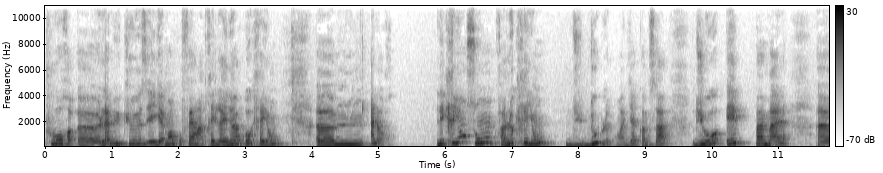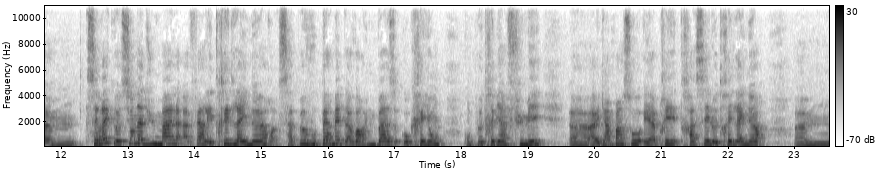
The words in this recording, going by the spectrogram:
pour euh, la muqueuse et également pour faire un trade liner au crayon. Euh, alors, les crayons sont, enfin le crayon du double, on va dire comme ça, du haut est pas mal. C'est vrai que si on a du mal à faire les trade liners, ça peut vous permettre d'avoir une base au crayon qu'on peut très bien fumer euh, avec un pinceau et après tracer le trade liner euh,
